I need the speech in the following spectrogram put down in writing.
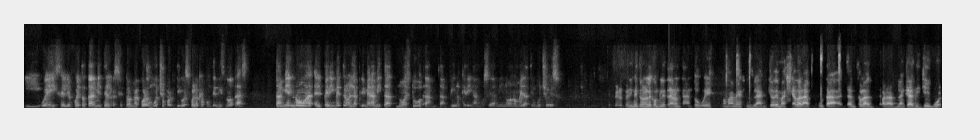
y, güey, se le fue totalmente el receptor. Me acuerdo mucho porque, digo, eso fue lo que apunté en mis notas. También no, el perímetro en la primera mitad no estuvo tan, tan fino que digamos, ¿eh? a mí no, no me latió mucho eso. Pero el perímetro no le completaron tanto, güey. No mames, blanqueó demasiado a la puta, tan solo para blanquear a DJ Moore.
